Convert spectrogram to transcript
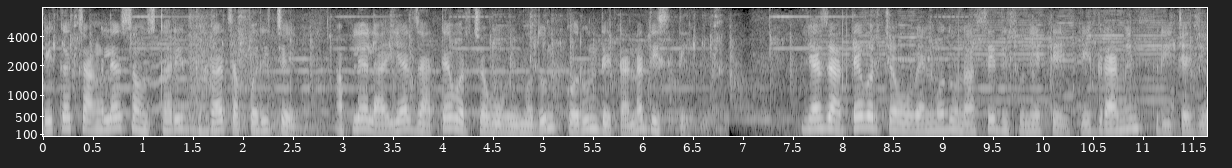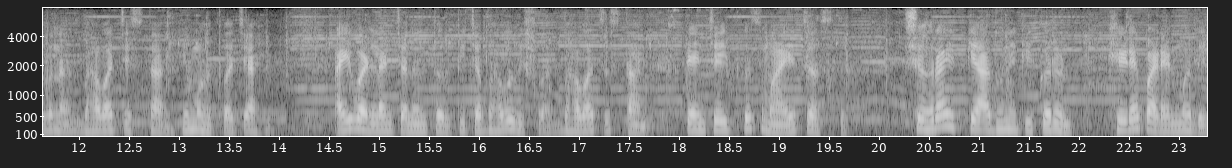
एका चांगल्या संस्कारित घराचा परिचय आपल्याला या जात्यावरच्या ओवीमधून करून देताना दिसते. या जात्यावरच्या ओव्यांमधून असे दिसून येते की ग्रामीण स्त्रीच्या जीवनात भावाचे स्थान हे महत्त्वाचे आहे. आईवडिलांच्या नंतर तिच्या भावविश्वात भावाचं स्थान त्यांच्या इतकंच मायेचं असतं. शहरा इतके आधुनिकीकरण खेड्यापाड्यांमध्ये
